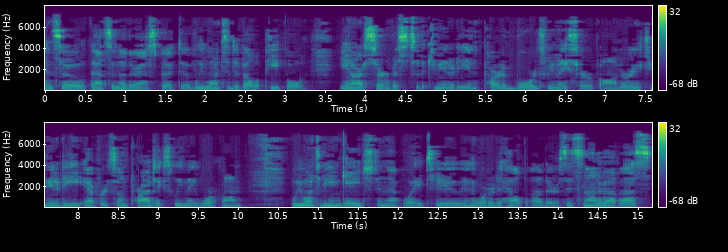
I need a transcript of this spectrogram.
And so that's another aspect of we want to develop people in our service to the community and part of boards we may serve on or in community efforts on projects we may work on. We want to be engaged in that way too in order to help others. It's not about us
